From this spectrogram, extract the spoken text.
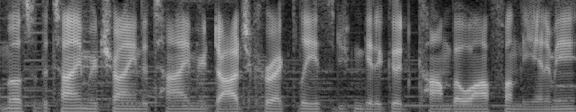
Most of the time, you're trying to time your dodge correctly so you can get a good combo off on the enemy.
